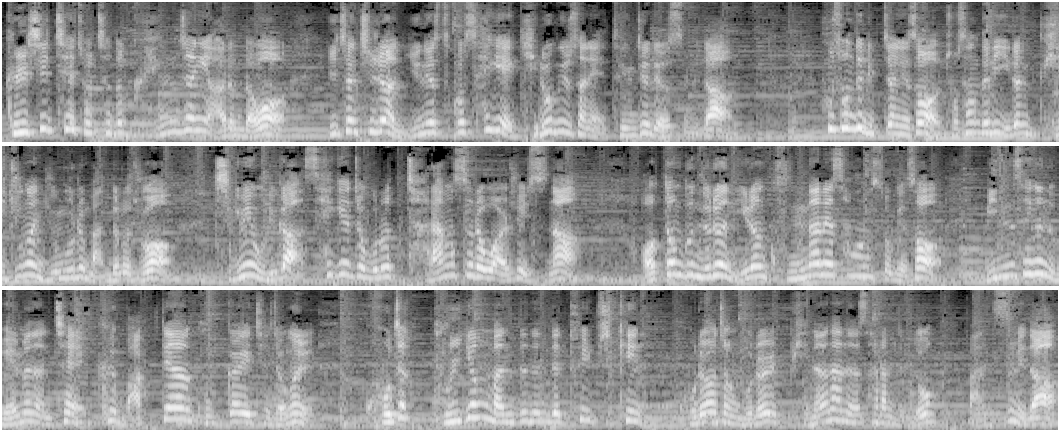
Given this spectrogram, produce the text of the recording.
글씨체조차도 굉장히 아름다워 2007년 유네스코 세계 기록유산에 등재되었습니다. 후손들 입장에서 조상들이 이런 귀중한 유물을 만들어 주어 지금의 우리가 세계적으로 자랑스러워할 수 있으나 어떤 분들은 이런 국난의 상황 속에서 민생은 외면한 채 그 막대한 국가의 재정을 고작 불경 만드는 데 투입시킨 고려 정부를 비난하는 사람들도 많습니다.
